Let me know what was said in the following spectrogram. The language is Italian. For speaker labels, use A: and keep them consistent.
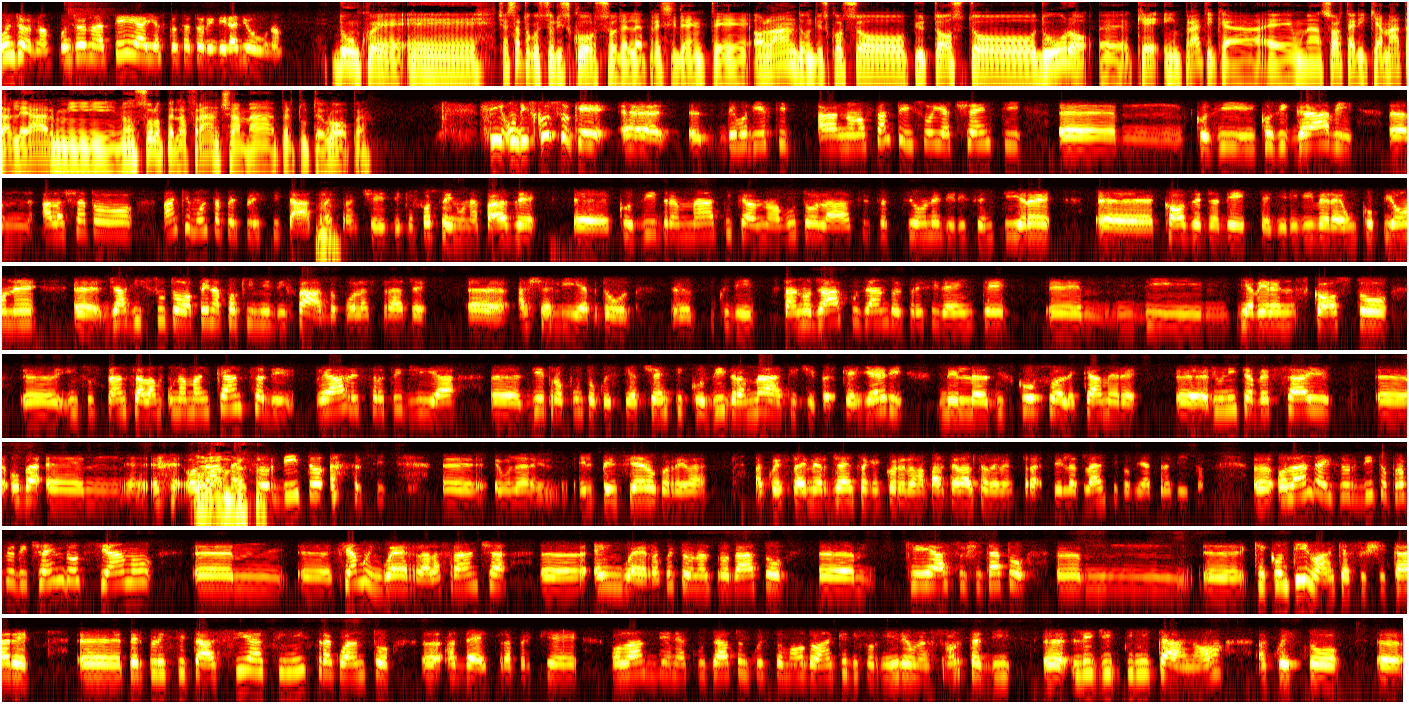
A: Buongiorno, buongiorno a te e agli ascoltatori di Radio 1.
B: Dunque, eh, c'è stato questo discorso del presidente Hollande, un discorso piuttosto duro eh, che in pratica è una sorta di chiamata alle armi non solo per la Francia ma per tutta Europa.
A: Sì, un discorso che, eh, eh devo dirti, nonostante i suoi accenti ehm, così, così, gravi, ehm, ha lasciato anche molta perplessità tra mm. i francesi che forse in una fase eh, così drammatica hanno avuto la sensazione di risentire eh, cose già dette, di rivivere un copione eh, già vissuto appena pochi mesi fa dopo la strage eh, a Charlie Hebdo. Eh, quindi stanno già accusando il presidente ehm, di, di, avere nascosto eh, in sostanza la, una mancanza di reale strategia eh, dietro appunto questi accenti così drammatici, perché ieri nel discorso alle Camere eh, riunite a Versailles eh, Oba, ehm, eh, Hollande ha esordito, sì, eh, una, il, il, pensiero correva a questa emergenza che corre da una parte all'altra dell'Atlantico, mi ha tradito. Uh, Hollande ha esordito proprio dicendo siamo ehm, eh, siamo in guerra, la Francia eh, è in guerra. Questo è un altro dato ehm, che ha suscitato, ehm, eh, che continua anche a suscitare eh, perplessità sia a sinistra quanto eh, a destra, perché Hollande viene accusato in questo modo anche di fornire una sorta di eh, legittimità no? a, questo,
